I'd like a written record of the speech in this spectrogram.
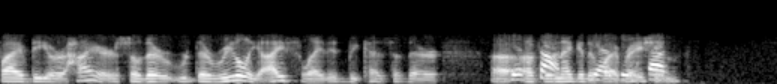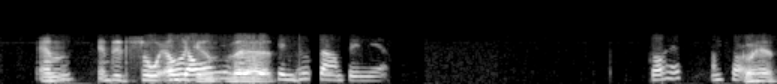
5D or higher, so they're they're really isolated because of their uh, of the negative yes, vibration. And mm-hmm. and it's so and elegant the only that can do something, yeah. Go ahead. I'm sorry. Go ahead.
